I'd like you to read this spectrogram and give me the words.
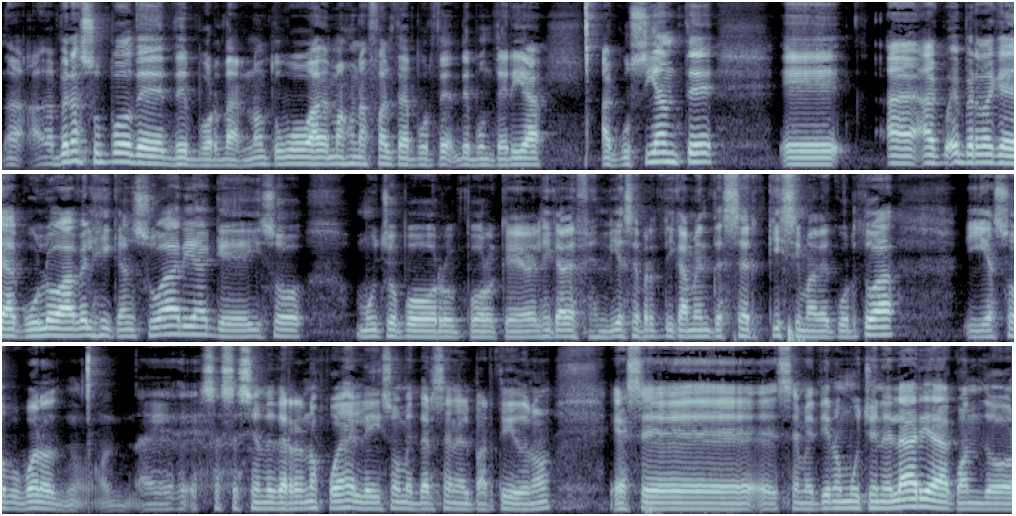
apenas supo de, desbordar, ¿no? Tuvo además una falta de, puntería acuciante. Eh, es verdad que aculó a Bélgica en su área, que hizo mucho por porque Bélgica defendiese prácticamente cerquísima de Courtois. Y eso, bueno, esa sesión de terrenos pues le hizo meterse en el partido, ¿no? Ese, se metieron mucho en el área cuando,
